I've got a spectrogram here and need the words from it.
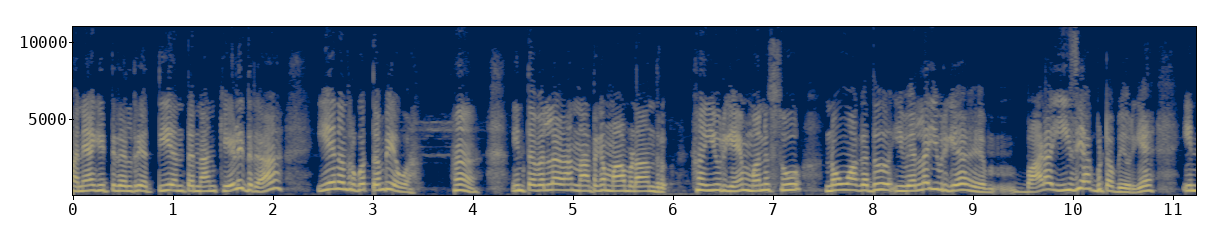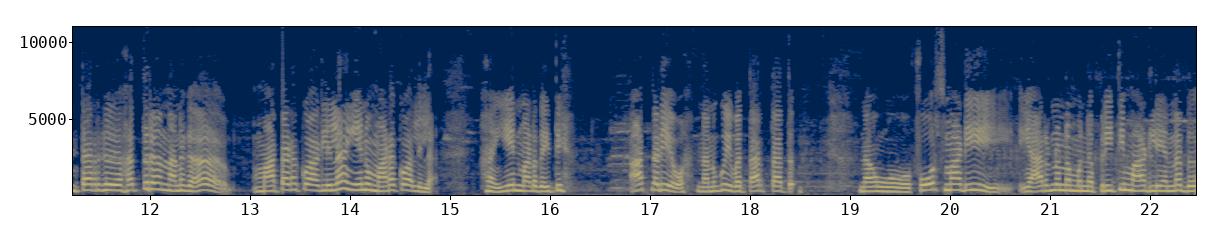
ಮನ್ಯಾಗ ಇಟ್ಟಿದಲ್ರಿ ಅತ್ತಿ ಅಂತ ನಾನು ಕೇಳಿದ್ರ, ಏನಂದ್ರು ಗೊತ್ತಂಬಿ ಅವ್ವ? ಹಾಂ, ಇಂಥವೆಲ್ಲ ನಾಟಕ ಮಾಡಬೇಡ ಅಂದರು. ಹಾಂ, ಇವ್ರಿಗೆ ಮನಸ್ಸು ನೋವಾಗೋದು, ಇವೆಲ್ಲ ಇವರಿಗೆ ಭಾಳ ಈಸಿ ಆಗ್ಬಿಟ್ಟವೆ ಇವ್ರಿಗೆ. ಇಂಥವ್ರ ಹತ್ತಿರ ನನಗೆ ಮಾತಾಡೋಕ್ಕೂ ಆಗಲಿಲ್ಲ, ಏನು ಮಾಡೋಕ್ಕೂ ಆಗಲಿಲ್ಲ. ಹಾಂ, ಏನು ಮಾಡೋದೈತಿ? ಆತ್ ನಡಿಯವ್ವ ನನಗೂ ಇವತ್ತು ಅರ್ಥ ಆತು. ನಾವು ಫೋರ್ಸ್ ಮಾಡಿ ಯಾರನ್ನು ನಮ್ಮನ್ನು ಪ್ರೀತಿ ಮಾಡಲಿ ಅನ್ನೋದು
